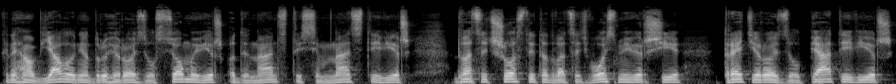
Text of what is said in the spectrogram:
Книга об'явлення, 2 розділ 7 вірш, 11, 17 вірш, 26 та 28 вірші, 3 розділ 5 вірш,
